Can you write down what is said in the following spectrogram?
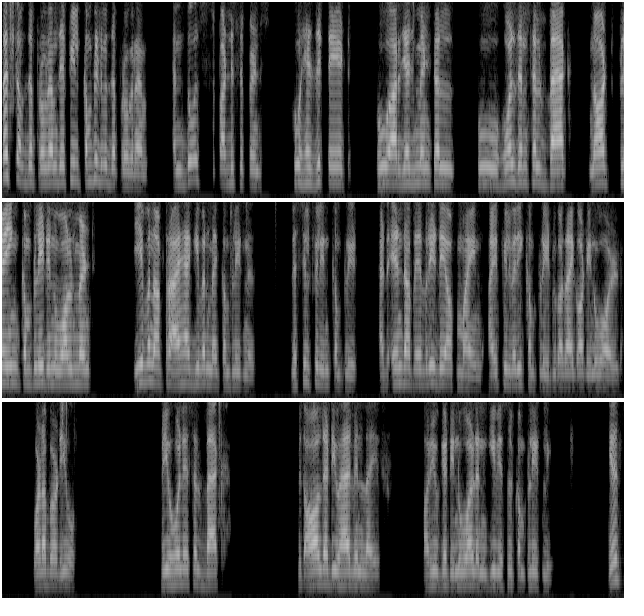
best of the program. They feel complete with the program. And those participants who hesitate, who are judgmental, who hold themselves back, not playing complete involvement, even after I have given my completeness, they still feel incomplete at the end of every day of mine, I feel very complete because I got involved. What about you? Do you hold yourself back with all that you have in life? Or you get involved and give yourself completely? Yes,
